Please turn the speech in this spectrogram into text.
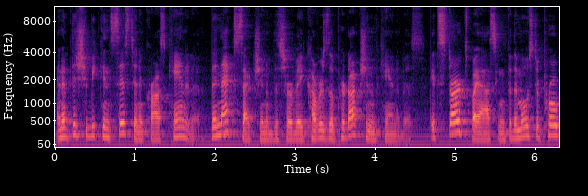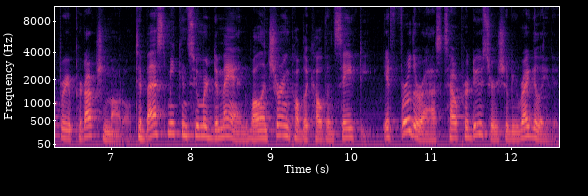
and if this should be consistent across Canada. The next section of the survey covers the production of cannabis. It starts by asking for the most appropriate production model to best meet consumer demand while ensuring public health and safety. It further asks how producers should be regulated.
